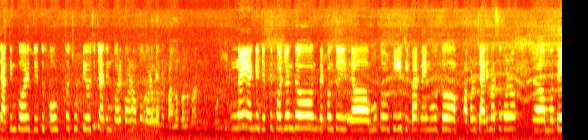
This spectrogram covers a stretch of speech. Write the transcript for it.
चार दिन पर जेहतु कोर्ट तो छुट्टी होती चार दिन पर कौन हम कौन तो ନାଇଁ ଆଜ୍ଞା ଯେତେ ପର୍ଯ୍ୟନ୍ତ ଦେଖନ୍ତୁ ମୁଁ ତ ଉଠିକି ଯିବାର ନାହିଁ ମୁଁ ତ ଆପଣ ଚାରି ମାସ କ'ଣ ମୋତେ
